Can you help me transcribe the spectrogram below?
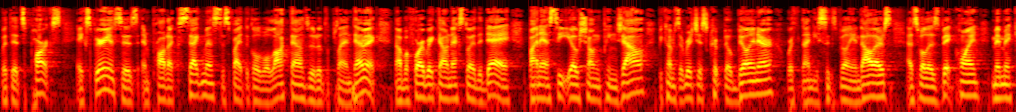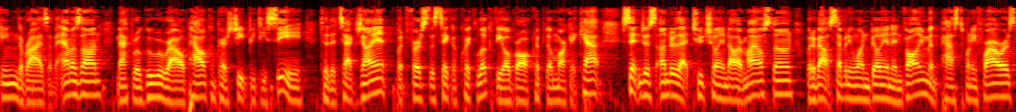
with its parks, experiences, and product segments despite the global lockdowns due to the pandemic. Now, before I break down next story of the day, Binance CEO Changpeng Zhao becomes the richest crypto crypto billionaire worth $96 billion, as well as Bitcoin mimicking the rise of Amazon. Macro guru Raoul Pal compares cheap BTC to the tech giant. But first, let's take a quick look at the overall crypto market cap, sitting just under that $2 trillion milestone with about 71 billion in volume in the past 24 hours.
